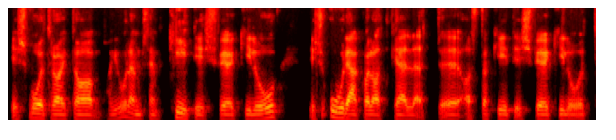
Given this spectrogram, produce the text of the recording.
és volt rajta, ha jól emlékszem, két és fél kiló, és órák alatt kellett azt a két és fél kilót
